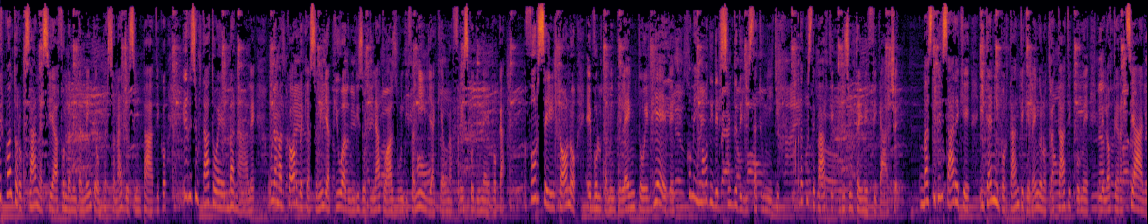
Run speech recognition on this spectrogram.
Per quanto Roxanne sia fondamentalmente un personaggio simpatico, il risultato è banale, una marcord che assomiglia più ad un disordinato album di famiglia che a un affresco di un'epoca. Forse il tono è volutamente lento e lieve, come i modi del sud degli Stati Uniti, ma da queste parti risulta inefficace. Basti pensare che i temi importanti che vengono trattati come le lotte razziali,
